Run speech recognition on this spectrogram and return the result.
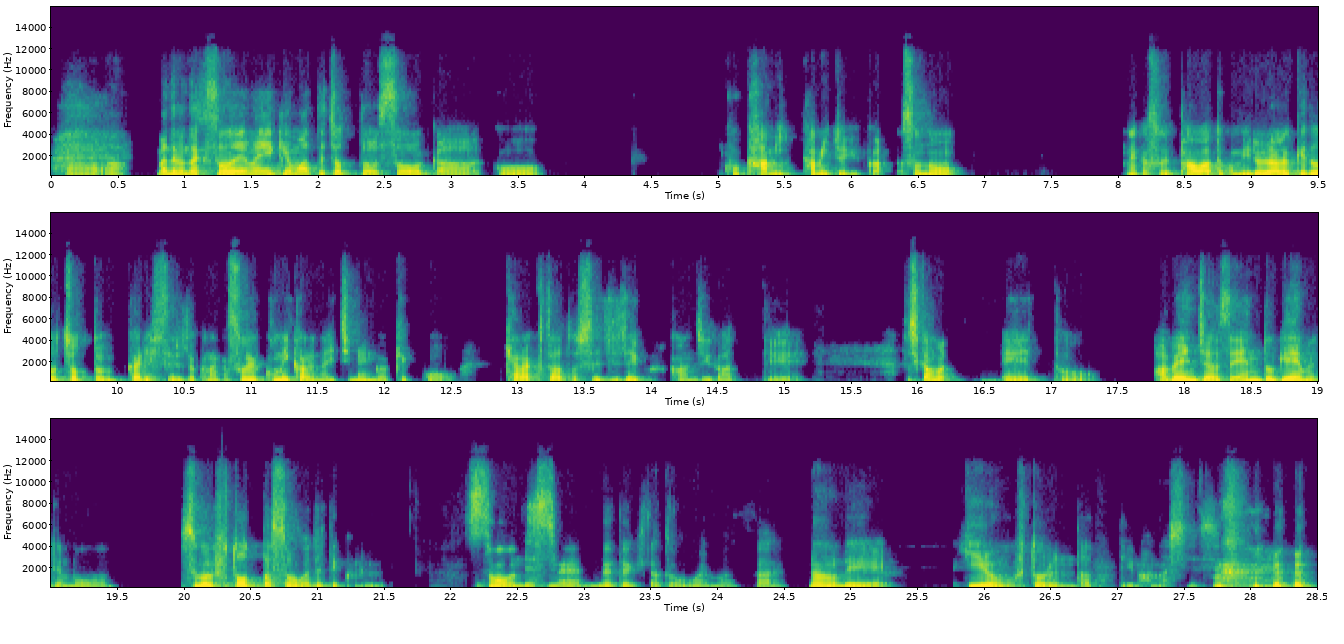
ああ、まあでもなんかその影響もあって、ちょっとそうが、こう、こう神、神というか、その、なんかそういうパワーとかもいろいろあるけど、ちょっとうっかりしてるとか、なんかそういうコミカルな一面が結構キャラクターとして出てくる感じがあって、確かあの、えーっと、アベンジャーズエンドゲームでも、すごい太った層が出てくる。そうですね。出てきたと思います。はい。なので、ヒーローも太るんだっていう話ですよね。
